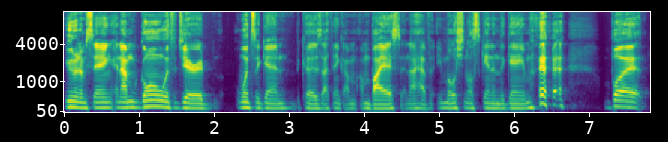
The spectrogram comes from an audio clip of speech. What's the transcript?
You know what I'm saying? And I'm going with Jared once again because I think I'm I'm biased and I have emotional skin in the game. but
